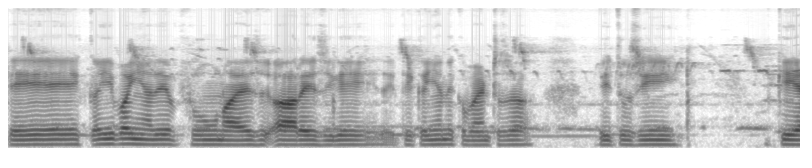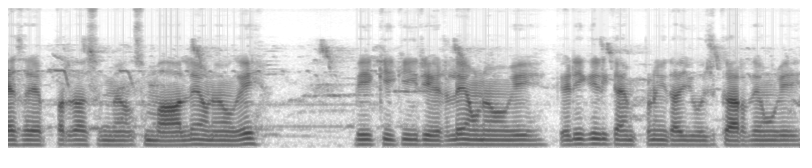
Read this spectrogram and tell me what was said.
ਤੇ ਕਈ ਭਾਈਆਂ ਦੇ ਫੋਨ ਆਏ ਸੀ- ਆ ਰਹੇ ਸੀਗੇ ਤੇ ਕਈਆਂ ਦੇ ਕਮੈਂਟਸ ਵੀ ਤੁਸੀਂ ਕੇਐਸ ਰੈਪਰ ਦਾ ਸਮਾਨ ਲਿਆਉਣੇ ਹੋਗੇ, ਵੀ ਕੀ ਕੀ ਰੇਟ ਲਿਆਉਣੇ ਹੋਗੇ, ਕਿਹੜੀ ਕਿਹੜੀ ਕੰਪਨੀ ਦਾ ਯੂਜ਼ ਕਰਦੇ ਹੋਗੇ।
